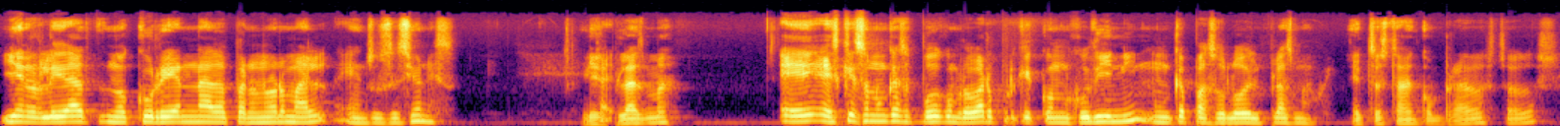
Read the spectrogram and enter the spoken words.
Y en realidad no ocurría nada paranormal en sus sesiones. ¿Y el plasma? Eh, es que eso nunca se pudo comprobar porque con Houdini nunca pasó lo del plasma, güey. ¿Estos estaban comprados todos?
